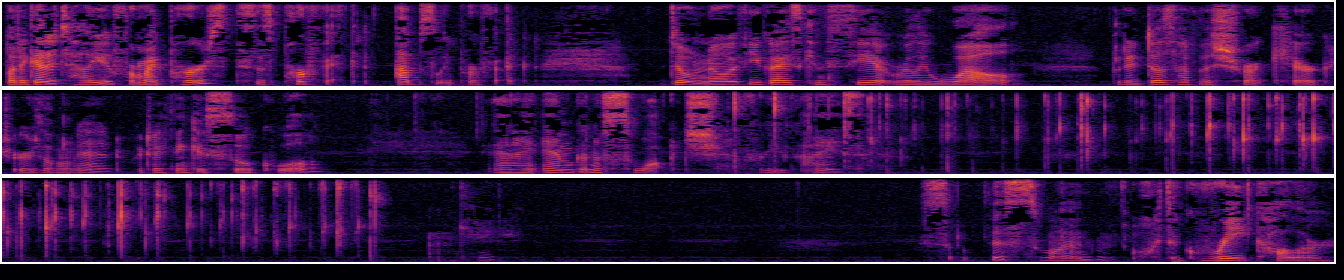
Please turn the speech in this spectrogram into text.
but I gotta tell you, for my purse, this is perfect. Absolutely perfect. Don't know if you guys can see it really well, but it does have the Shrek characters on it, which I think is so cool. And I am gonna swatch for you guys. So this one, oh, it's a great color.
